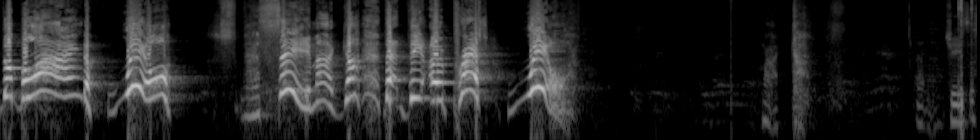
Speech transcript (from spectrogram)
The blind will see, my God, that the oppressed will. My God. Uh-uh. Jesus,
